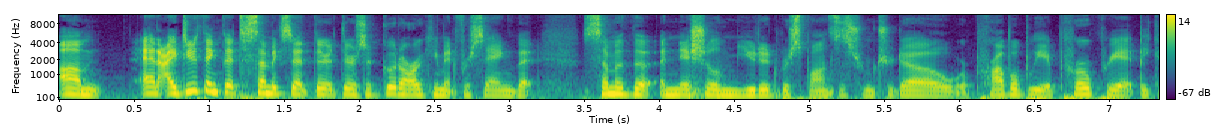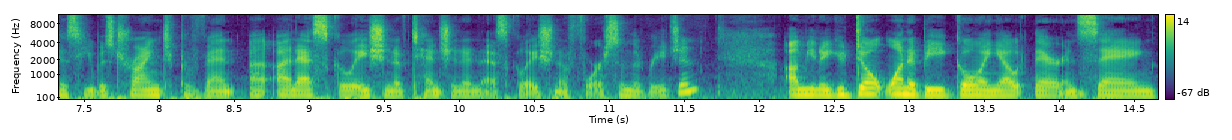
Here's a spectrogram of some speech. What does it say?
Um, and I do think that to some extent there, there's a good argument for saying that some of the initial muted responses from Trudeau were probably appropriate because he was trying to prevent a, an escalation of tension and escalation of force in the region. Um, you know, you don't want to be going out there and saying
